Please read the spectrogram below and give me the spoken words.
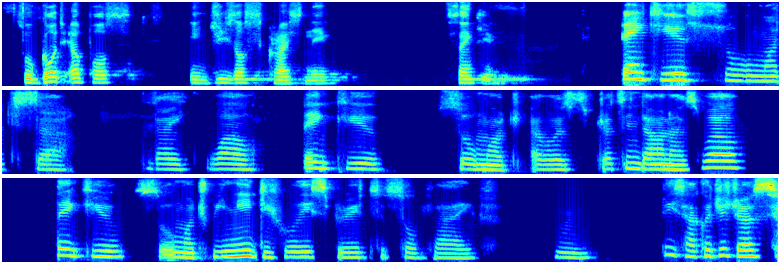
So God help us in Jesus Christ's name. Thank you. Thank you so much, sir. Like, wow. Thank you so much. I was jotting down as well. Thank you so much. We need the Holy Spirit to survive. Hmm. Please, how could you just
